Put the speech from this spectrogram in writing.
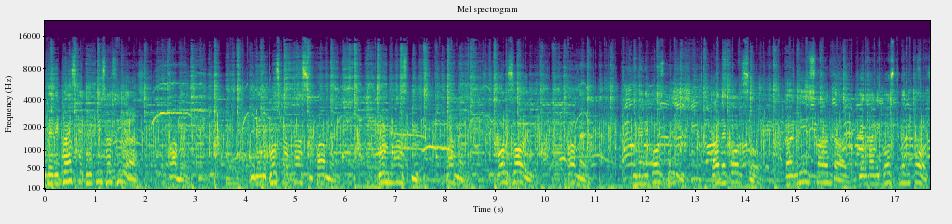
Πιμενικός Κεντρικής Ασίας. Πάμε. Πιμενικός Καυκάσου. Πάμε. Bull Mastiff. Πάμε. Πολ Ζόη. Πάμε. Πιμενικός Μπρις. Κάνε Κόρσο. Κανή Στάνταρ. Γερμανικός Πιμενικός.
